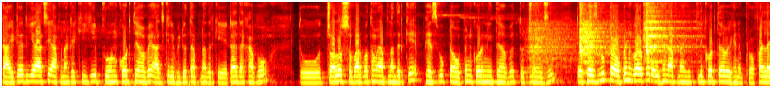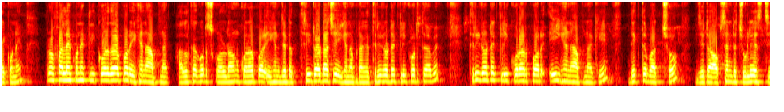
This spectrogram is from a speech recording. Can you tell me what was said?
ক্রাইটেরিয়া আছে, আপনাকে কী কী পূরণ করতে হবে? আজকের ভিডিওতে আপনাদেরকে এটাই দেখাবো। তো চলো সবার প্রথমে আপনাদেরকে ফেসবুকটা ওপেন করে নিতে হবে। তো চলেছি। তো ফেসবুকটা ওপেন করার পর এখানে আপনাকে ক্লিক করতে হবে এখানে প্রোফাইল আইকনে প্রোফাইল আইকনে ক্লিক করে দেওয়ার পর এখানে আপনাকে হালকা করে স্ক্রল ডাউন করার পর এখানে যেটা থ্রি ডট আছে, এখানে আপনাকে থ্রি ডটে ক্লিক করতে হবে। থ্রি ডটে ক্লিক করার পর এইখানে আপনাকে দেখতে পাচ্ছ যেটা অপশানটা চলে এসছে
